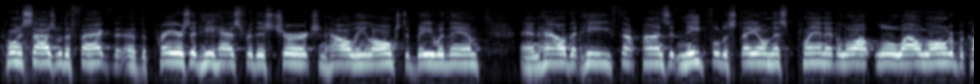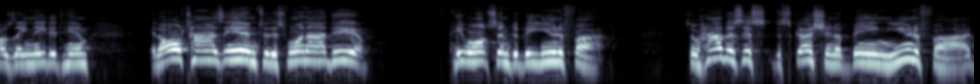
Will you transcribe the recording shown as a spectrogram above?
coincides with the fact that, of the prayers that he has for this church and how he longs to be with them and how that he finds it needful to stay on this planet a little, little while longer because they needed him. It all ties into this one idea. He wants them to be unified. So, how does this discussion of being unified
